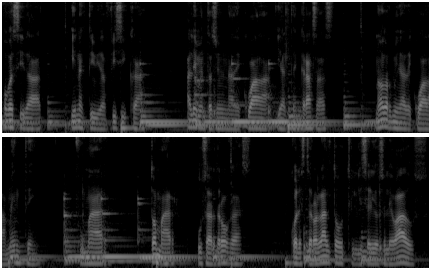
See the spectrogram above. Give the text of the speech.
obesidad, inactividad física, alimentación inadecuada y alta en grasas, no dormir adecuadamente, fumar, tomar, usar drogas, colesterol alto o triglicéridos elevados,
